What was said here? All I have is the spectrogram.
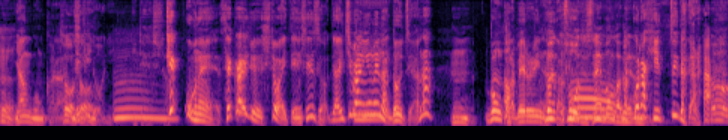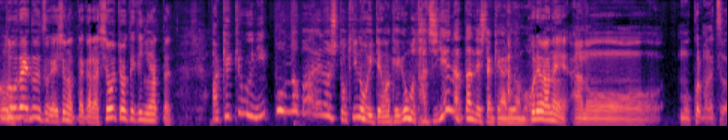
うん。うん。ヤンゴンからネピドーに移転した。結構ね世界中人は移転してるんですよ。じゃあ一番有名なドイツやな、うん。ボンからベルリンそうですね。ボンガベまあ、ルこれはひっついたから、うんうん。東大ドイツが一緒になったから象徴的にやった。あれ結局日本の場合の首都機能移転は結局もう立ち消えになったんでしたっけあれはもう。これはねあのーもうこれもねずー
